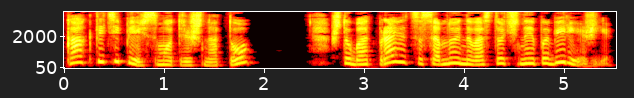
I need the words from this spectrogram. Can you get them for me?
«Как ты теперь смотришь на то, чтобы отправиться со мной на восточное побережье?»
